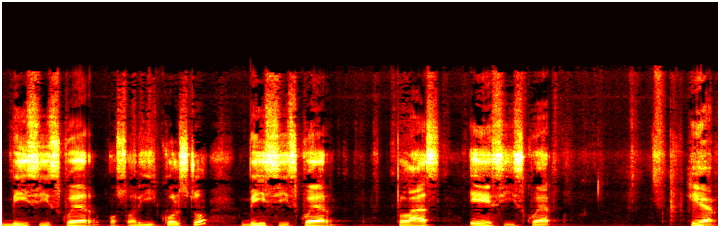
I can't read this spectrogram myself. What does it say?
BC square oh sorry equals to BC square plus AC square. Here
